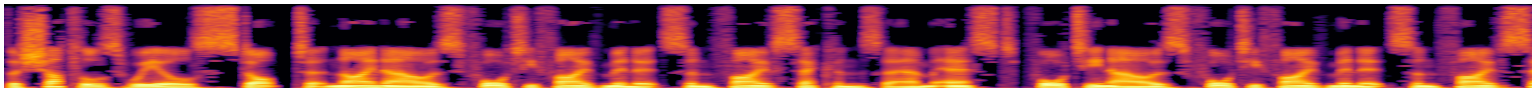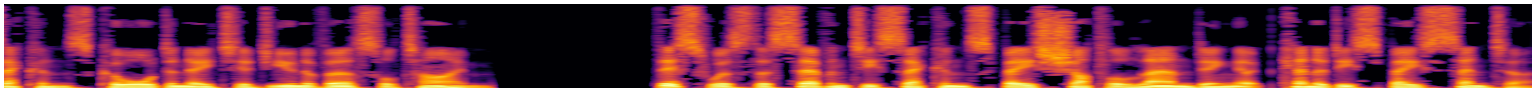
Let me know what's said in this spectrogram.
The shuttle's wheels stopped at 9 hours 45 minutes and 5 seconds am est 14 hours 45 minutes and 5 seconds Coordinated Universal Time. This was the 72nd Space Shuttle landing at Kennedy Space Center.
